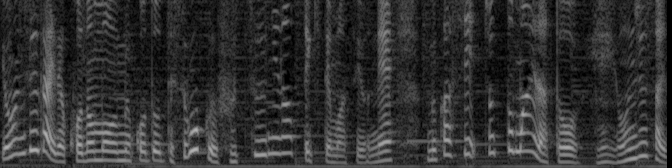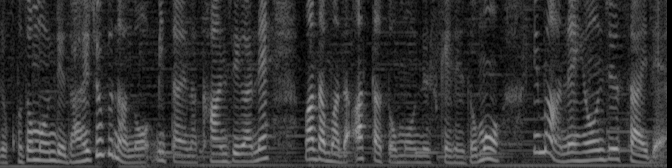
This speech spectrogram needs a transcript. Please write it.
40代で子供を産むことってすごく普通になってきてますよね昔ちょっと前だと「え40歳で子供産んで大丈夫なの?」みたいな感じがねまだまだあったと思うんですけれども今はね40歳で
